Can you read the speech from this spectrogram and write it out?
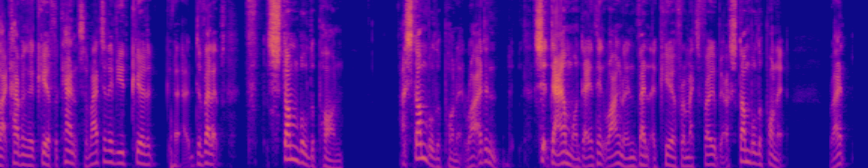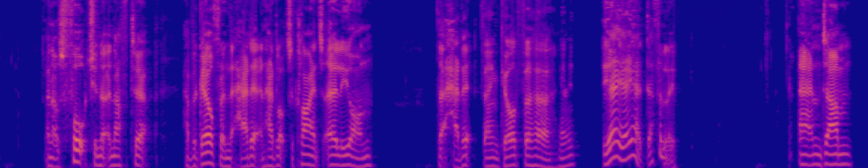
like having a cure for cancer. Imagine if you'd cured, uh, developed, stumbled upon. I stumbled upon it, right? I didn't sit down one day and think, well, I'm going to invent a cure for emetophobia. I stumbled upon it, right? And I was fortunate enough to have a girlfriend that had it and had lots of clients early on that had it. Thank God for her. Eh? Yeah, yeah, yeah, definitely. And um,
